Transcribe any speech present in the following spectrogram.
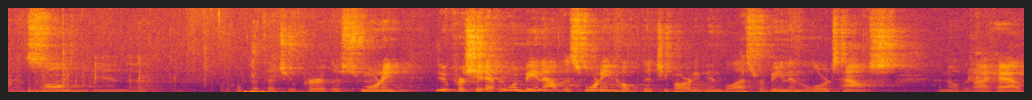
that song, and uh, hope that that's your prayer this morning. Do appreciate everyone being out this morning. Hope that you've already been blessed for being in the Lord's house. I know that I have.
